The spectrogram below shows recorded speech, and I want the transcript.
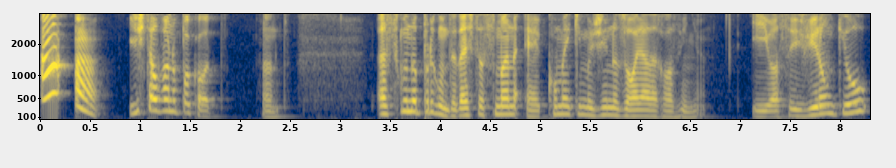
ah, ah. Isto é levar no pacote. Pronto. A segunda pergunta desta semana é como é que imaginas o olhar da Rosinha? E vocês viram que eu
